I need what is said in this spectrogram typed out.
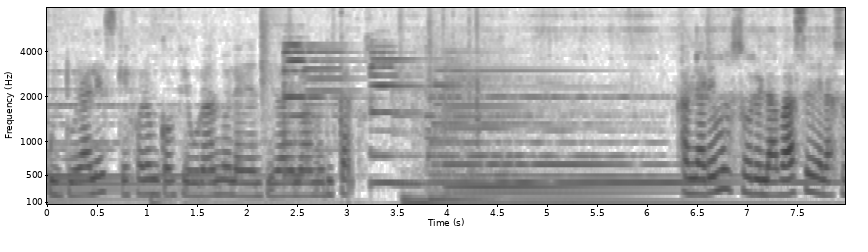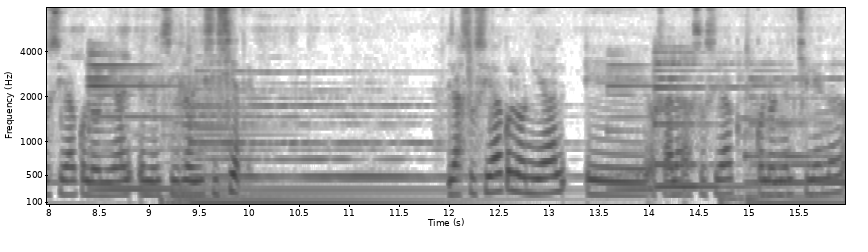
culturales que fueron configurando la identidad de los americanos. Hablaremos sobre la base de la sociedad colonial en el siglo XVII. La sociedad colonial, eh, o sea, la sociedad colonial chilena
